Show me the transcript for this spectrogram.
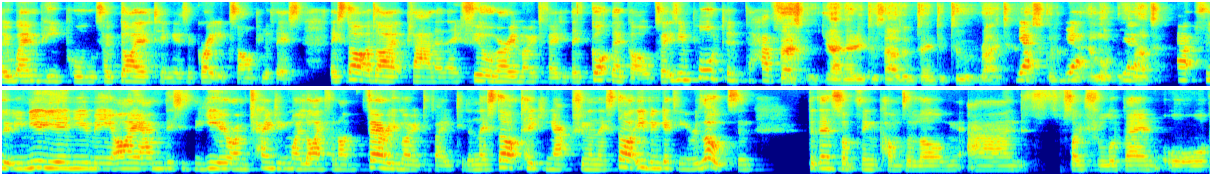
So when people, so dieting is a great example of this. They start a diet plan and they feel very motivated. They've got their goal. So it's important to have first of January 2022, right? Yeah, yeah, yeah, that. Absolutely. New year, new me. I am, this is the year I'm changing my life and I'm very motivated. And they start taking action and they start even getting results. And but then something comes along and social event or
